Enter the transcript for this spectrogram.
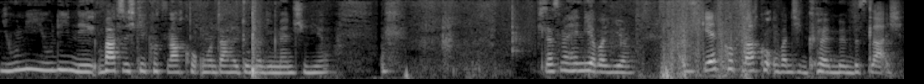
Juni, Juli? Nee, warte, ich gehe kurz nachgucken und da halt du mal die Menschen hier. Ich lasse mein Handy aber hier. Also ich gehe jetzt kurz nachgucken, wann ich in Köln bin. Bis gleich.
